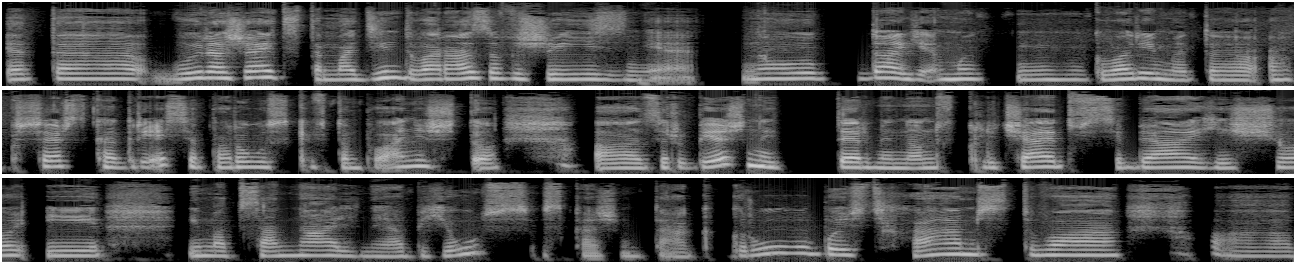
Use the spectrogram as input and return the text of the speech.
это вы рожаете там один-два раза в жизни. Ну, да, я, мы говорим, это акушерская агрессия по-русски в том плане, что а, зарубежный термин, он включает в себя еще и эмоциональный абьюз, скажем так, грубость, хамство, э,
